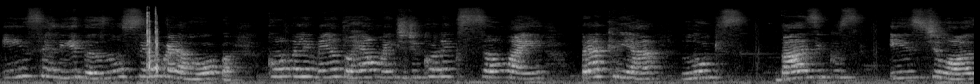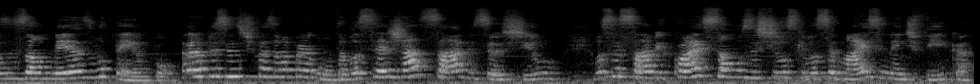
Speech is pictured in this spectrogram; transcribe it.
e inseridas no seu guarda-roupa como elemento realmente de conexão aí para criar looks básicos e estilosos ao mesmo tempo. Agora eu preciso te fazer uma pergunta. Você já sabe seu estilo? Você sabe quais são os estilos que você mais se identifica?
